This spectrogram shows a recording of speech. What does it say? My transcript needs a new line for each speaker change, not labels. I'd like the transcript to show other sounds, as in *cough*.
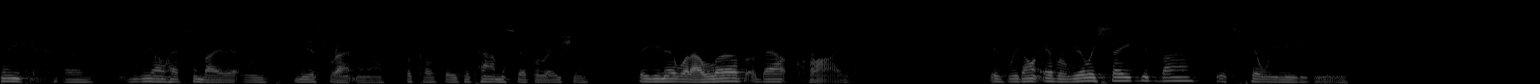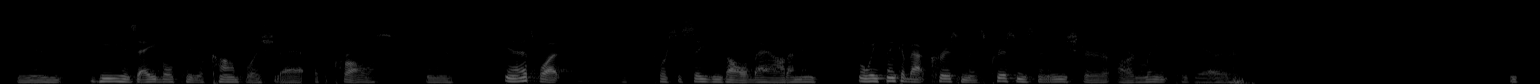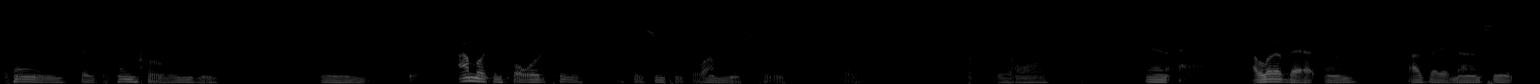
think of, we all have somebody that we miss right now because there's a time of separation. But you know what I love about Christ is we don't ever really say goodbye, it's till we meet again. And he is able to accomplish that at the cross. And, you know, that's what, of course, the season's all about. I mean, when we think about Christmas, Christmas and Easter are linked together. He came, but he came for a reason. And it, I'm looking forward to to see some people I miss too, Grace. As we all are. And I love that um, Isaiah 9 6.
